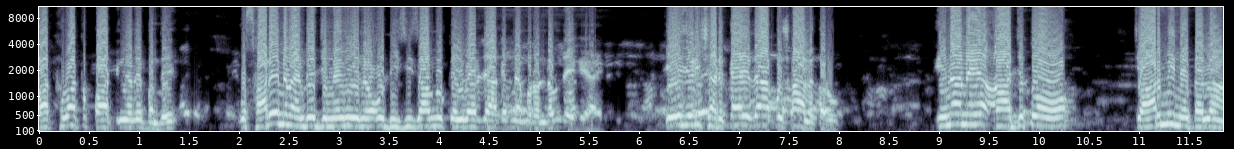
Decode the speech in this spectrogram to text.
ਵੱਖ-ਵੱਖ ਪਾਰਟੀਆਂ ਦੇ ਬੰਦੇ, ਉਹ ਸਾਰੇ ਨੁਮਾਇੰਦੇ ਜਿੰਨੇ ਵੀ ਨੇ, ਉਹ ਡੀਸੀ ਸਾਹਿਬ ਨੂੰ ਕਈ ਵਾਰ ਜਾ ਕੇ ਮੈਮੋਰੰਡਮ ਦੇ ਕੇ ਆਏ। ਇਹ ਜਿਹੜੀ ਸੜਕ ਹੈ, ਇਹਦਾ ਖੁਸ਼ਹਾਲ ਕਰੋ। ਇਹਨਾਂ ਨੇ ਅੱਜ ਤੋਂ 4 ਮਹੀਨੇ ਪਹਿਲਾਂ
